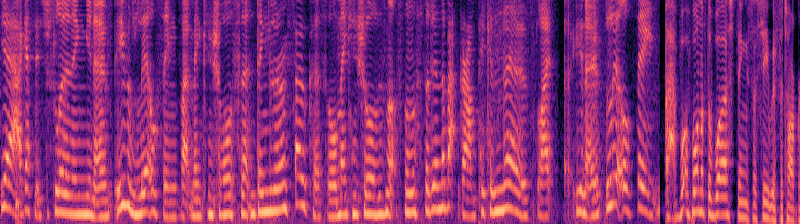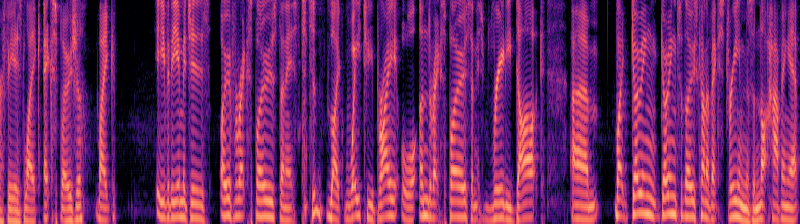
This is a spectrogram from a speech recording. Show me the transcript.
yeah, I guess it's just learning, you know, even little things like making sure certain things are in focus or making sure there's not someone stood in the background picking the nose, like, you know, little things. Uh, one of the worst things I see with photography is like exposure. Like, either the image is overexposed and it's t- like way too bright or underexposed and it's really dark. Um, like going going to those kind of extremes and not having it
